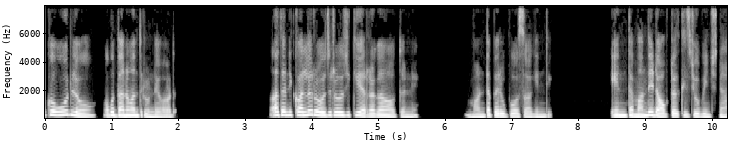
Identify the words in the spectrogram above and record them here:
ఒక ఊర్లో ఒక ధనవంతుడు ఉండేవాడు. అతని కళ్ళు రోజు రోజుకి ఎర్రగా అవుతున్నాయి. మంట పెరిగిపోసాగింది. ఎంతమంది డాక్టర్స్‌కి చూపించినా,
